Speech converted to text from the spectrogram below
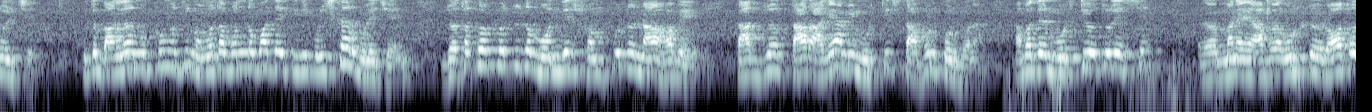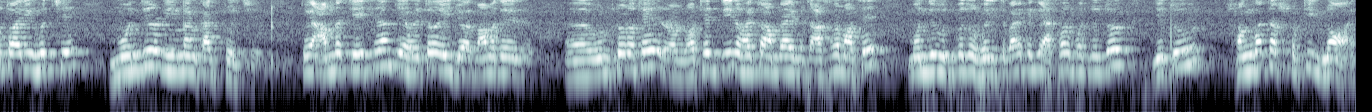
চলছে। কিন্তু বাংলার মুখ্যমন্ত্রী মমতা বন্দ্যোপাধ্যায় তিনি পরিষ্কার বলেছেন, যতক্ষণ পর্যন্ত মন্দির সম্পূর্ণ না হবে তার জ- তার আগে আমি মূর্তি স্থাপন করব না। আমাদের মূর্তিও চলে এসছে মানে রথও তৈরি হচ্ছে, মন্দিরও নির্মাণ কাজ চলছে। তো আমরা চেয়েছিলাম যে হয়তো এই আমাদের উল্টো রথে, রথের দিন হয়তো আমরা আষাঢ় মাসে মন্দির উদ্বোধন হয়ে যেতে পারে, কিন্তু এখনও পর্যন্ত যেহেতু সংবাদটা সঠিক নয়,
